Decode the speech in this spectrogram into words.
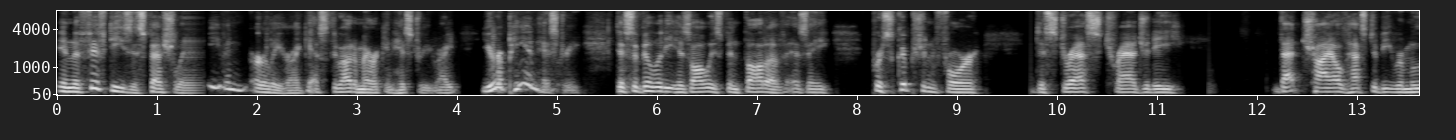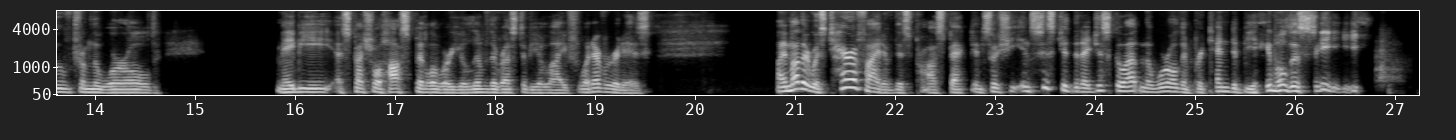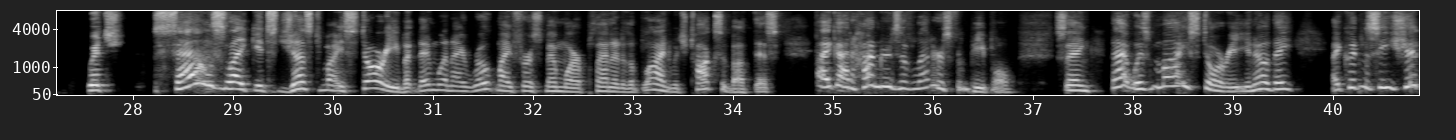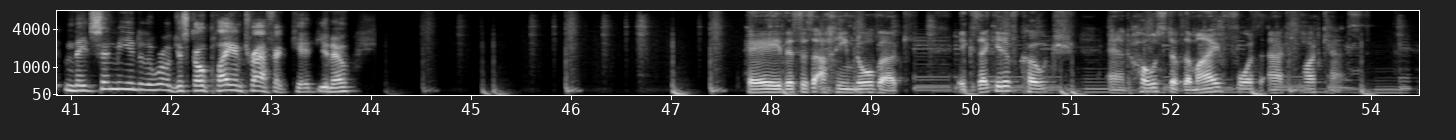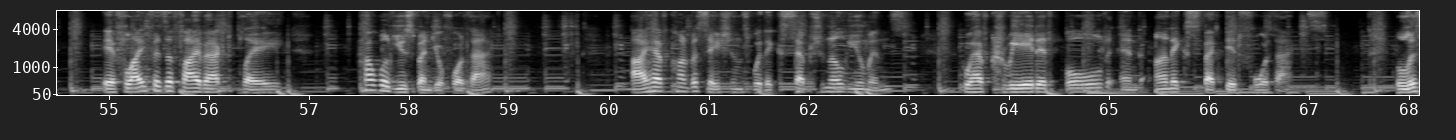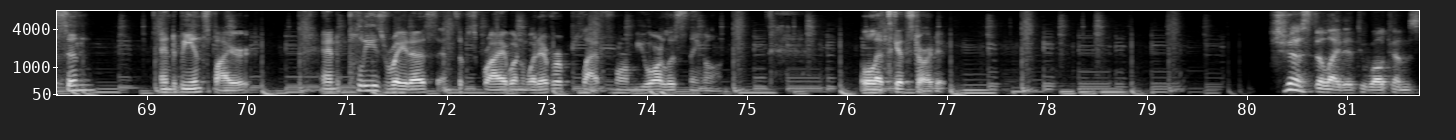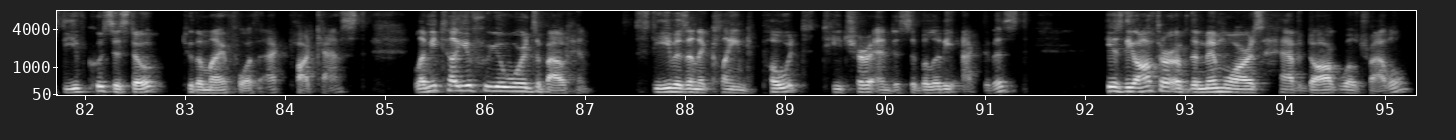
in the 50s, especially, even earlier, I guess, throughout American history, right? European history, disability has always been thought of as a prescription for distress, tragedy. That child has to be removed from the world, maybe a special hospital where you live the rest of your life, whatever it is. My mother was terrified of this prospect, and so she insisted that I just go out in the world and pretend to be able to see, which sounds like it's just my story. But then when I wrote my first memoir, Planet of the Blind, which talks about this, I got hundreds of letters from people saying that was my story. You know, they, I couldn't see shit and they'd send me into the world. Just go play in traffic, kid, you know? Hey, this is Achim Novak, executive coach and host of the My Fourth Act podcast. If life is a five act play, how will you spend your fourth act? I have conversations with exceptional humans who have created bold and unexpected fourth acts. Listen and be inspired. And please rate us and subscribe on whatever platform you are listening on. Let's get started. Just delighted to welcome Steve Kuusisto to the My Fourth Act podcast. Let me tell you a few words about him. Steve is an acclaimed poet, teacher, and disability activist. He is the author of the memoirs Have Dog Will Travel,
